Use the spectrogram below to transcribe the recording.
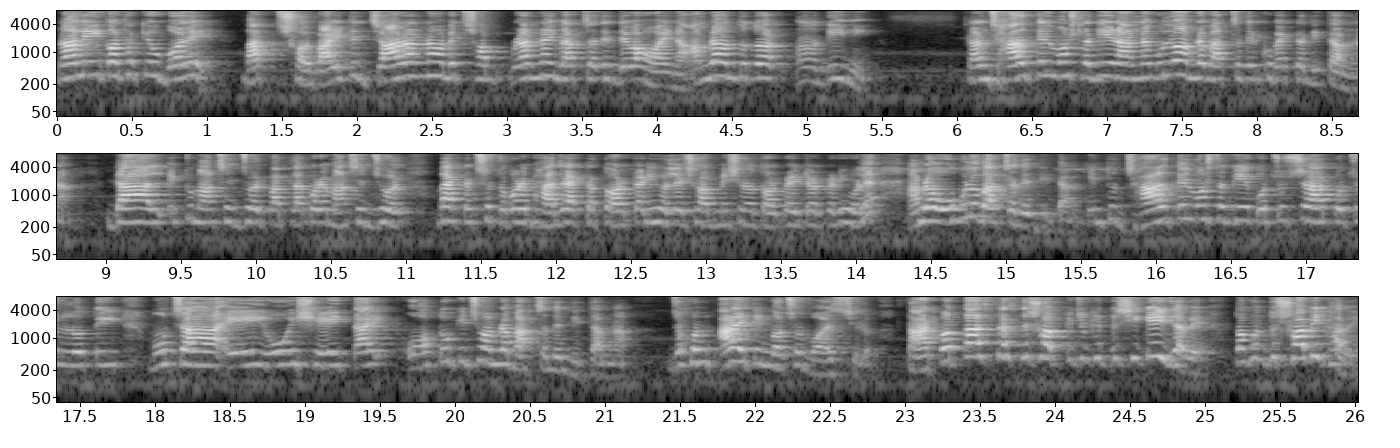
নাহলে এই কথা কেউ বলে, বাচ্চা, বাড়িতে যা রান্না হবে, সব রান্নাই বাচ্চাদের দেওয়া হয় না। আমরা অন্তত দিইনি কারণ ঝাল, তেল, মশলা দিয়ে রান্নাগুলো আমরা বাচ্চাদের খুব একটা দিতাম না। ডাল, একটু মাছের ঝোল, পাতলা করে মাছের ঝোল বা একটা ছোট করে ভাজা একটা তরকারি হলে, সব মেশানো তরকারি টরকারি হলে আমরা ওগুলো বাচ্চাদের দিতাম। কিন্তু ঝাল, তেল, মশলা দিয়ে কচুর শাক, কচুর লতি, মোচা, এই, ওই, সেই, তাই অত কিছু আমরা বাচ্চাদের দিতাম না। যখন আড়াই, তিন বছর বয়স ছিল, তারপর তো আস্তে আস্তে সব কিছু খেতে শিখেই যাবে, তখন তো সবই খাবে।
